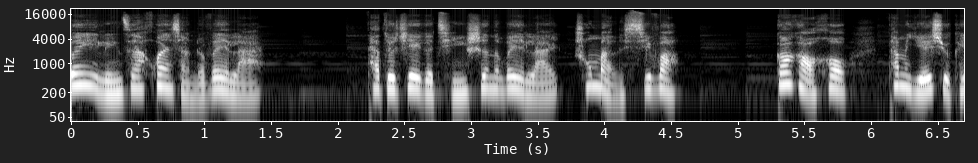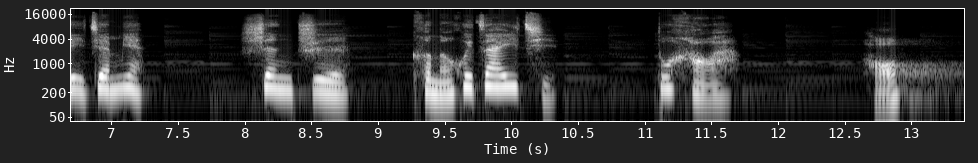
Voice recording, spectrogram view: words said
温以玲在幻想着未来，她对这个情深的未来充满了希望。高考后，他们也许可以见面，甚至可能会在一起，多好啊！好，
